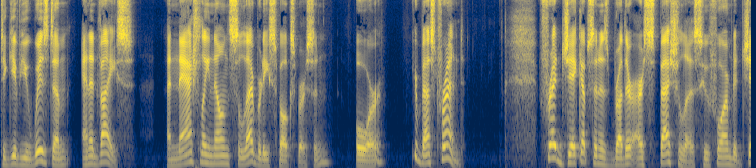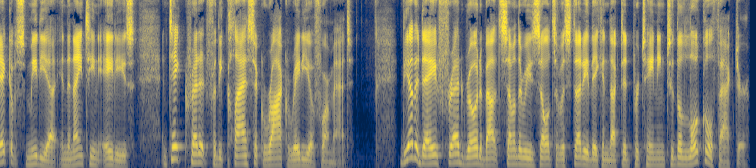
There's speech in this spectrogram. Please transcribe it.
to give you wisdom and advice? A nationally known celebrity spokesperson or your best friend? Fred Jacobs and his brother are specialists who formed Jacobs Media in the 1980s and take credit for the classic rock radio format. The other day, Fred wrote about some of the results of a study they conducted pertaining to the local factor.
